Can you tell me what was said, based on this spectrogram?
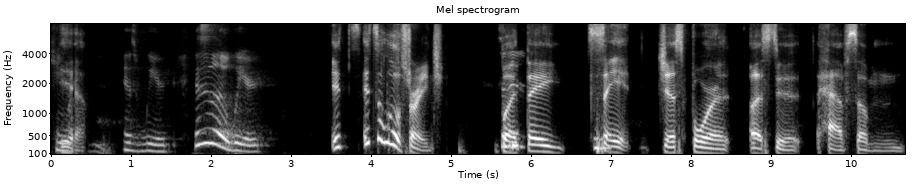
came yeah. up. It's weird. This is a little weird. It's it's a little strange. So but they say it just for us to have some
